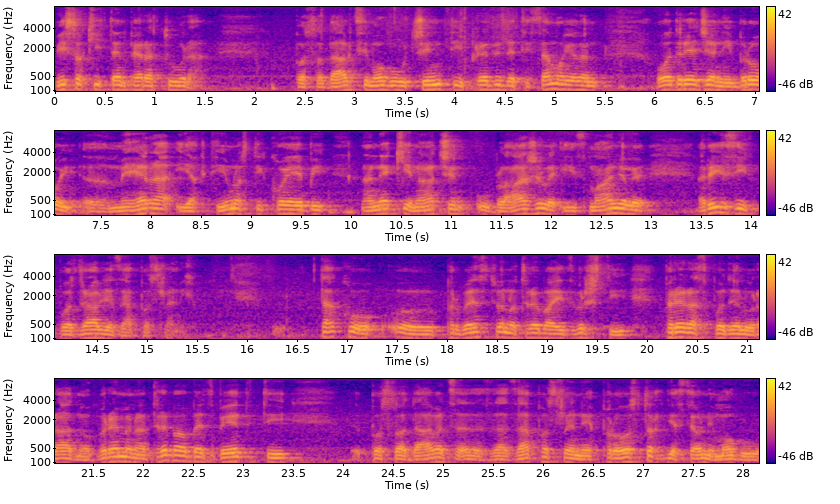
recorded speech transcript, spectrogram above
visokih temperatura. Poslodavci mogu učiniti i predvideti samo jedan određeni broj e, mera i aktivnosti koje bi na neki način ublažile i smanjile rizik po zdravlje zaposlenih. Tako e, prvenstveno treba izvršiti preraspodelu radnog vremena, treba obezbediti poslodavac za zaposlene prostor gdje se oni mogu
